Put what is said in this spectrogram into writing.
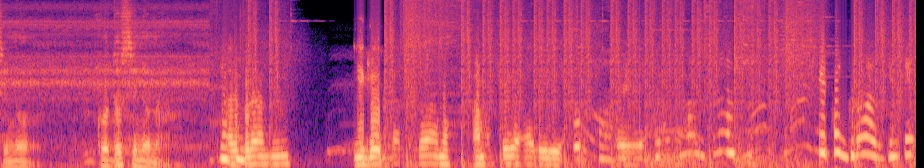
চিনো কদু চিনো না তারপরে আমি ঈদের তারপরে আমার আমার থেকে আর এই, এ, People grow up, you get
